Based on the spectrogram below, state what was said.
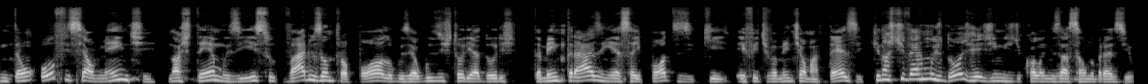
Então, oficialmente, nós temos, e isso vários antropólogos e alguns historiadores também trazem essa hipótese, que efetivamente é uma tese, que nós tivemos dois regimes de colonização no Brasil.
